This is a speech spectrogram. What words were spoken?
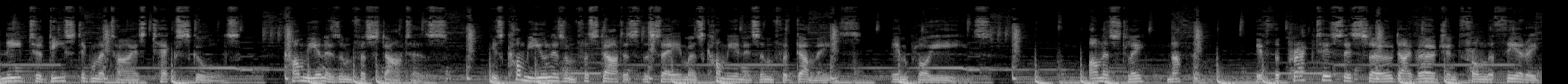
need to destigmatize tech schools. Communism for starters. Is communism for starters the same as communism for dummies, employees? Honestly, nothing. If the practice is so divergent from the theory,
